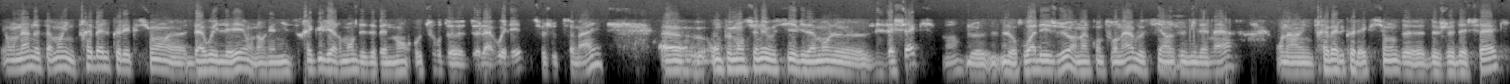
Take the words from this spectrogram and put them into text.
et on a notamment une très belle collection euh, d'Awele. On organise régulièrement des événements autour de, de l'Awele, ce jeu de sommeil. Euh, on peut mentionner aussi évidemment le, les échecs, hein, le, roi des jeux, un incontournable, aussi un jeu millénaire. On a une très belle collection de, jeux d'échecs.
